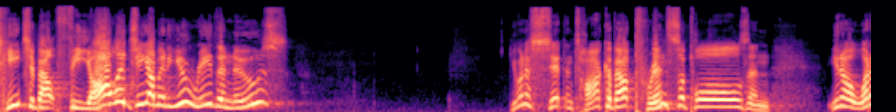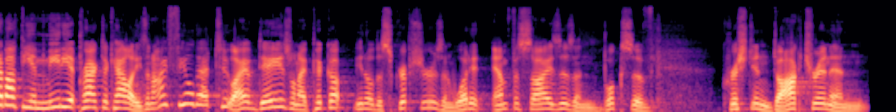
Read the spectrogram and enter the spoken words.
teach about theology? I mean, do you read the news. You want to sit and talk about principles and you know, what about the immediate practicalities? And I feel that too. I have days when I pick up, you know, the scriptures and what it emphasizes and books of Christian doctrine and,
